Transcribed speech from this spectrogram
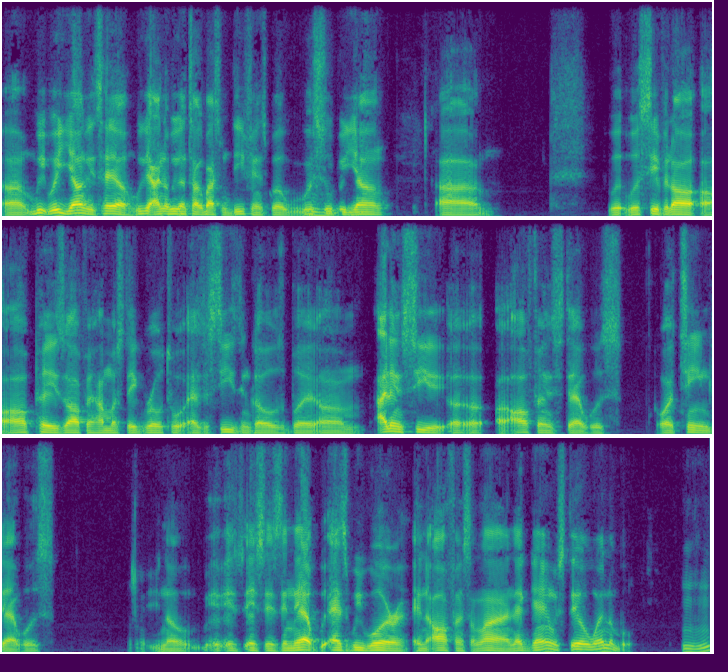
Um, we, we're young as hell. We I know we're gonna talk about some defense, but we're Mhm. super young. Um, we'll, we'll see if it all all pays off and how much they grow to as the season goes. But um, I didn't see a, a, a offense that was or a team that was, you know, it's, it's, it's in that as we were in the offensive line. That game was still winnable. mm-hmm.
